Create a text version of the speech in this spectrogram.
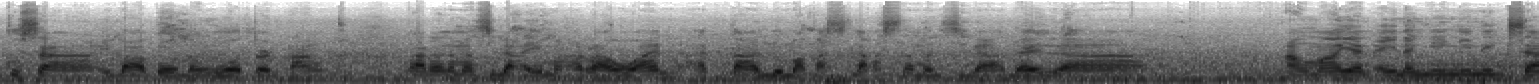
ko sa ibabaw ng water tank para naman sila ay maarawan at ah, lumakas-lakas naman sila dahil ah, ang mga yan ay nanginginig sa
